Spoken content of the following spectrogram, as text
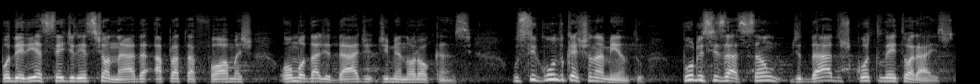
poderia ser direcionada a plataformas ou modalidade de menor alcance. O segundo questionamento, publicização de dados eleitorais.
